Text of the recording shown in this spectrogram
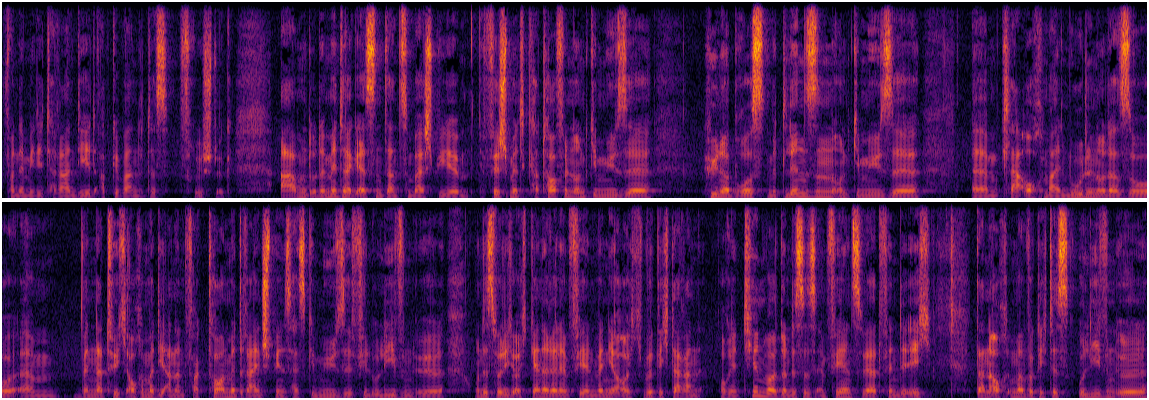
von der mediterranen Diät abgewandeltes Frühstück. Abend- oder Mittagessen dann zum Beispiel Fisch mit Kartoffeln und Gemüse, Hühnerbrust mit Linsen und Gemüse ähm, klar auch mal Nudeln oder so, ähm, wenn natürlich auch immer die anderen Faktoren mit reinspielen, das heißt Gemüse, viel Olivenöl. Und das würde ich euch generell empfehlen, wenn ihr euch wirklich daran orientieren wollt, und das ist empfehlenswert, finde ich, dann auch immer wirklich das Olivenöl,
